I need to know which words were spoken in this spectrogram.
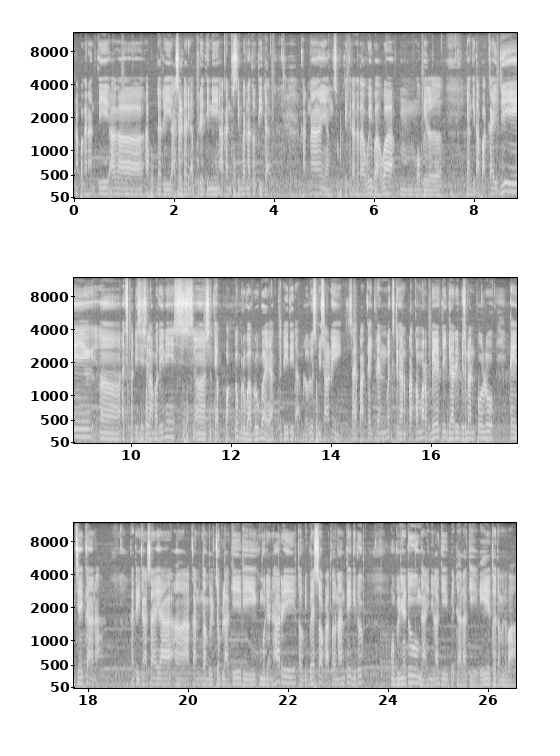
Apakah nanti uh, dari hasil dari upgrade ini akan tersimpan atau tidak? Karena yang seperti kita ketahui bahwa hmm, mobil yang kita pakai di uh, ekspedisi silambat ini uh, setiap waktu berubah-berubah ya. Jadi tidak melulus misal nih saya pakai Grand Max dengan plat nomor B3090 TJK nah ketika saya uh, akan mengambil job lagi di kemudian hari atau di besok atau nanti gitu mobilnya itu nggak ini lagi beda lagi gitu teman-teman.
